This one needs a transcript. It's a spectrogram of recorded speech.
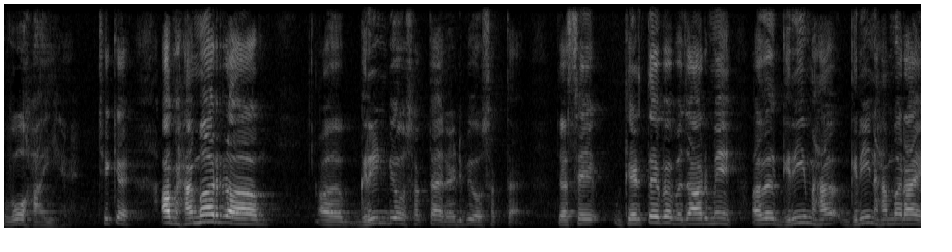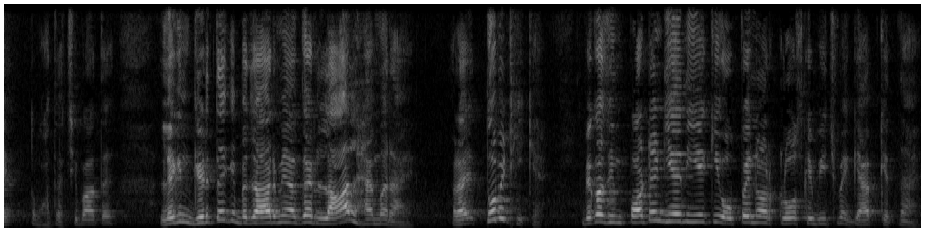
वो हाई है, ठीक है? अब हैमर ग्रीन भी हो सकता है, रेड भी हो सकता है। जैसे गिरते हुए बाज़ार में अगर ग्रीन ग्रीन हैमर आए तो बहुत अच्छी बात है। लेकिन गिरते के बाज़ार में अगर लाल हैमर आए राइट तो भी ठीक है। बिकॉज़ इंपॉर्टेंट ये नहीं है कि ओपन और क्लोज के बीच में गैप कितना है।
